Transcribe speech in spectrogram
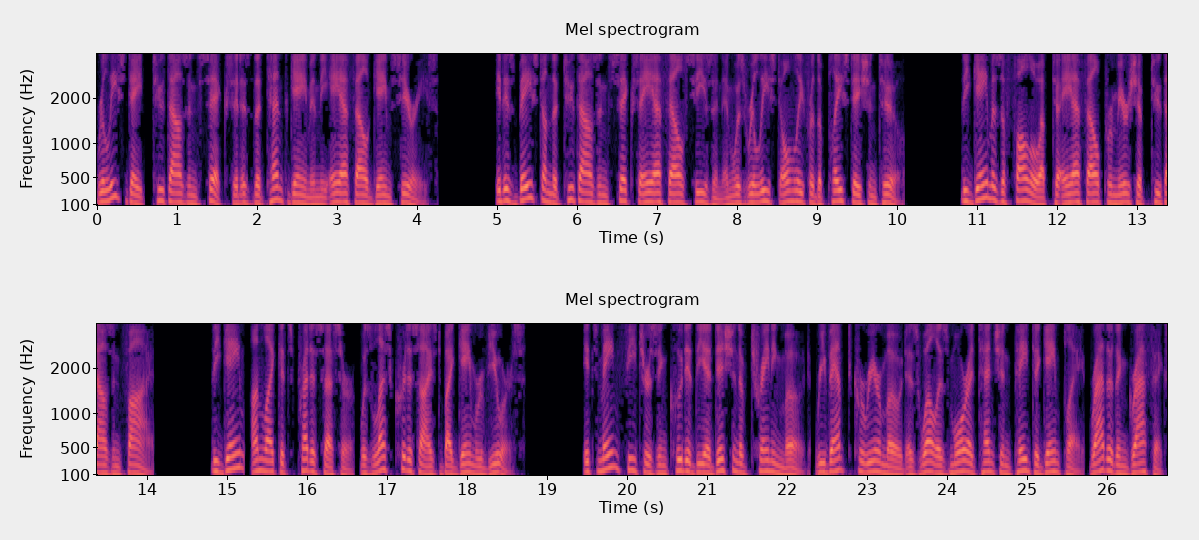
Release date, 2006 It is the tenth game in the AFL game series. It is based on the 2006 AFL season and was released only for the PlayStation 2. The game is a follow-up to AFL Premiership 2005. The game, unlike its predecessor, was less criticized by game reviewers. Its main features included the addition of training mode, revamped career mode as well as more attention paid to gameplay, rather than graphics,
